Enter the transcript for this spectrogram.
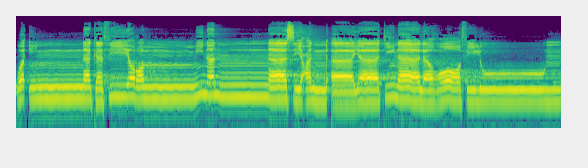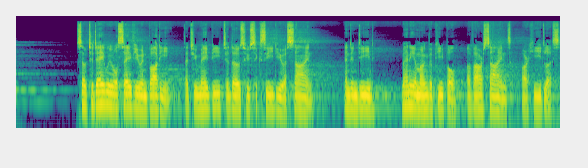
وإن كثيرا من الناس عن آياتنا لغافلون So today we will save you in body, that you may be to those who succeed you a sign. And indeed, many among the people of our signs are heedless.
